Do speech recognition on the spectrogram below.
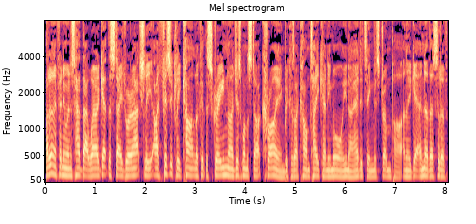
I don't know if anyone's had that where I get the stage where I actually I physically can't look at the screen. And I just want to start crying because I can't take any more, you know, editing this drum part. And I get another sort of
